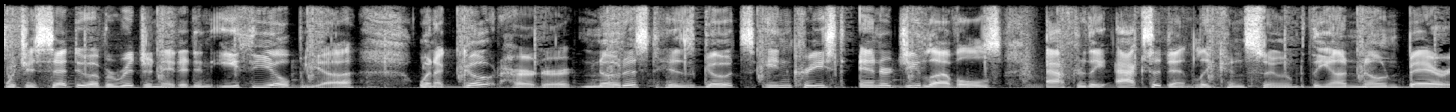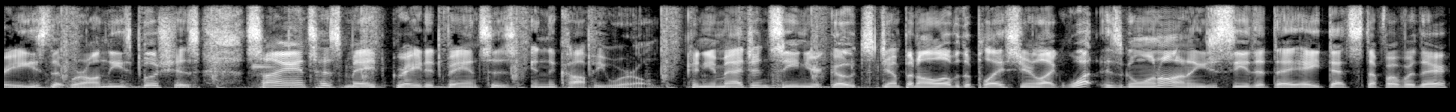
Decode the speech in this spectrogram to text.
which is said to have originated in Ethiopia, when a goat herder noticed his goats increased energy levels after they accidentally consumed the unknown berries that were on these bushes, science has made great advances in the coffee world. Can you imagine seeing your goats jumping all over the place and you're like, what is going on? And you see that they ate that stuff over there.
